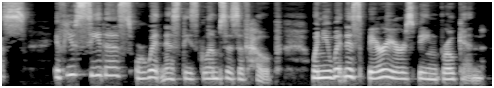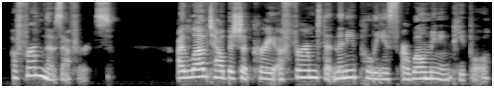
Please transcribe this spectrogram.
us. If you see this or witness these glimpses of hope, when you witness barriers being broken, affirm those efforts. I loved how Bishop Curry affirmed that many police are well meaning people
